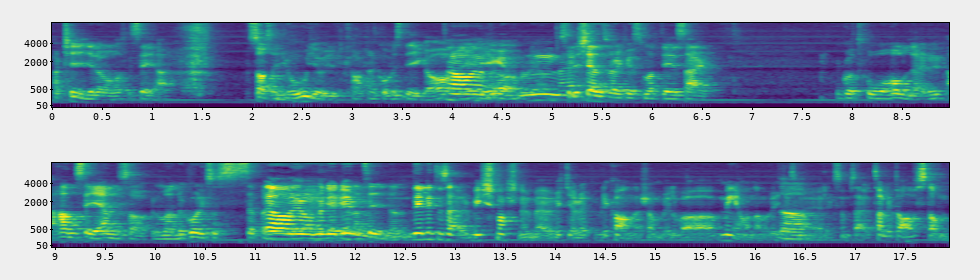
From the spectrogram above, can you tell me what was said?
parti, eller vad man ska säga, sa så här, jo, jo, är klart han kommer stiga av. Ja, det är inga problem." mm, så det känns verkligen som att det är så här, går två håll där. Han säger en sak, men man, går liksom separera Ja, jo, men det, hela det, tiden. det är lite så här mischmasch nu med vilka republikaner som vill vara med honom och vilka Ja. som är liksom så här, tar lite avstånd.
